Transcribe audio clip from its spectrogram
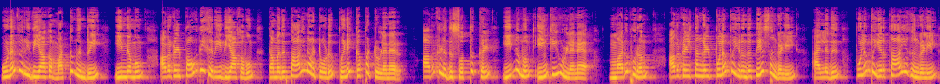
உணர்வு ரீதியாக மட்டுமின்றி இன்னமும் அவர்கள் பௌதீக ரீதியாகவும் தமது தாய் நாட்டோடு பிணைக்கப்பட்டுள்ளனர். அவர்களது சொத்துக்கள் இன்னமும் இங்கே உள்ளன. மறுபுறம் அவர்கள் தங்கள் புலம்பெயர்ந்த தேசங்களில் அல்லது புலம்பெயர் தாயகங்களில்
